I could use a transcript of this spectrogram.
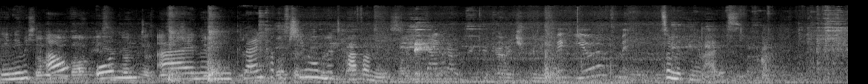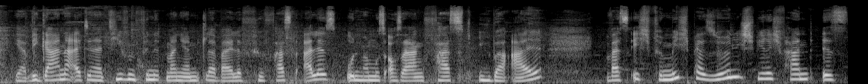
den nehme ich auch und einen kleinen Cappuccino mit Hafermilch. Zum Mitnehmen alles. Ja, vegane Alternativen findet man ja mittlerweile für fast alles und man muss auch sagen, fast überall. Was ich für mich persönlich schwierig fand, ist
